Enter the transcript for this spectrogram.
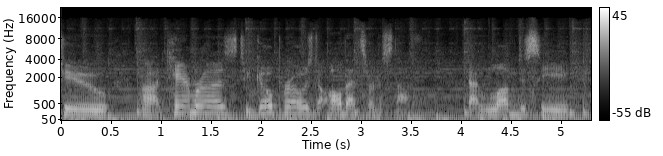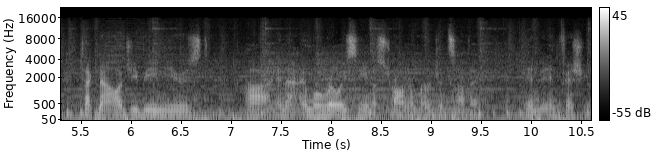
to uh, cameras, to GoPros, to all that sort of stuff. I love to see technology being used uh, and, and, we're really seeing a strong emergence of it in, in fishing.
